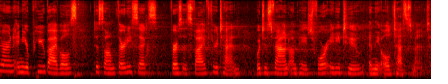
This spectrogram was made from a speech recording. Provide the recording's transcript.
Turn in your Pew Bibles to Psalm 36, verses 5 through 10, which is found on page 482 in the Old Testament.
